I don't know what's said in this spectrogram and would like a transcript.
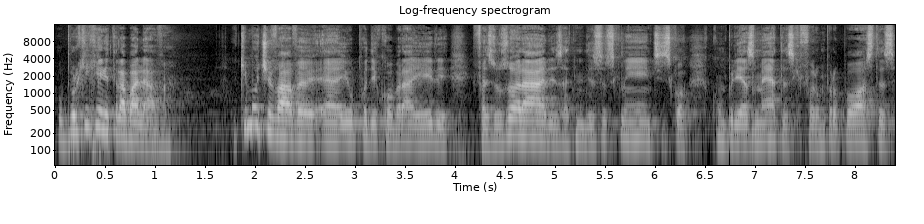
O porquê que ele trabalhava. O que motivava é, eu poder cobrar ele, fazer os horários, atender seus clientes, cumprir as metas que foram propostas.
